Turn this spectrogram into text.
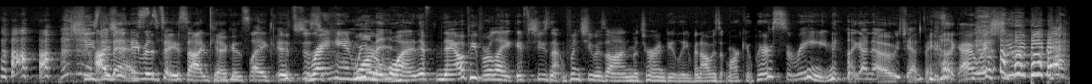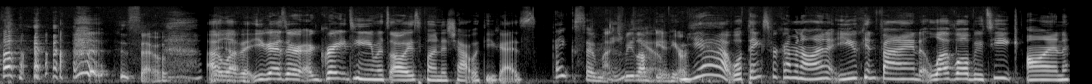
the I best. shouldn't even say sidekick. It's like it's just Right-hand we're woman. One. If now people are like, if she's not when she was on maternity leave and I was at market, where's Serene? Like I know she had baby. like I wish she would be back. so I love it. You guys are a great team. It's always fun to chat with you guys. thanks so much. Thank we love you. being here. Yeah, well, thanks for coming on. You can find Love Well Boutique on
